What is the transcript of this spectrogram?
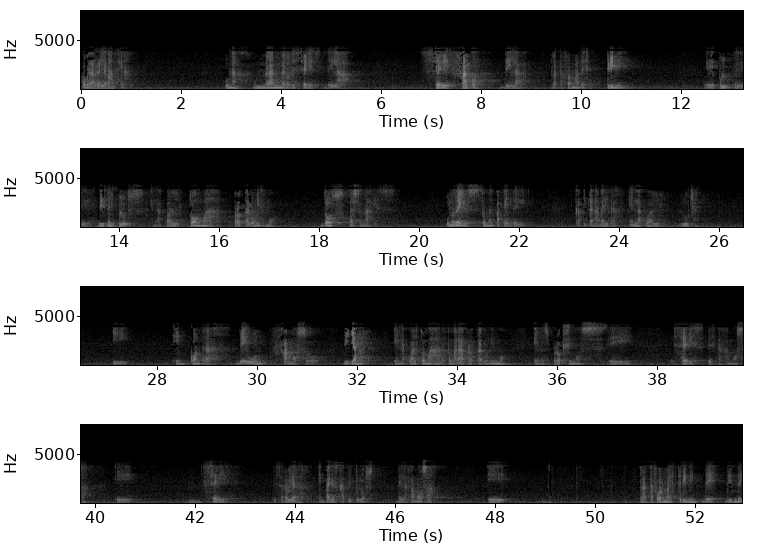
cobra relevancia. Una, un gran número de series de la serie Falcon de la plataforma de streaming eh, eh, Disney Plus, en la cual toma protagonismo dos personajes. Uno de ellos toma el papel del Capitán América, en la cual luchan y en contra de un famoso villano, en la cual tomará protagonismo en los próximos eh, series de esta famosa eh, serie desarrollada en varios capítulos de la famosa eh, plataforma streaming de Disney.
